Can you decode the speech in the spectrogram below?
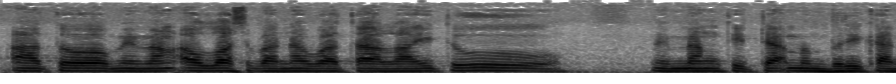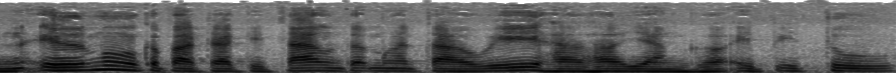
atau memang Allah Subhanahu wa taala itu memang tidak memberikan ilmu kepada kita untuk mengetahui hal-hal yang gaib itu.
